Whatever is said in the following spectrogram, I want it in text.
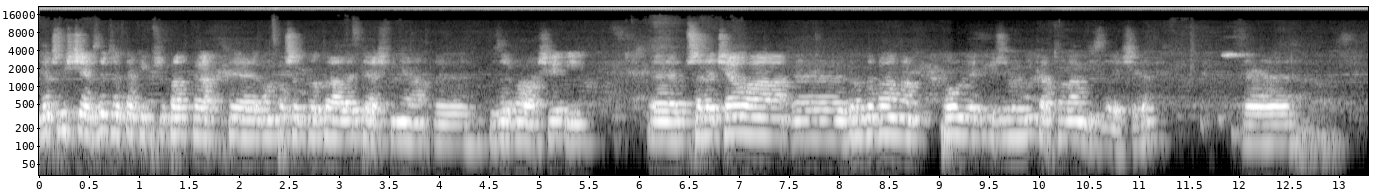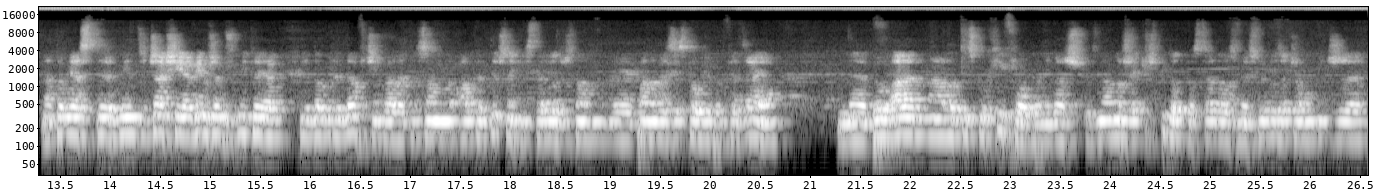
I oczywiście jak zwykle w takich przypadkach e, on poszedł do toalety, a świnia e, zerwała się i e, przeleciała, wylądowała na polu jakiegoś rolnika w Holandii, zdaje się. Natomiast w międzyczasie, ja wiem, że brzmi to jak dobry dowcip, ale to są autentyczne historie, zresztą panowie z zespołu je potwierdzają. Był alarm na lotnisku Heathrow, ponieważ uznano, że jakiś pilot postradał zmysły, bo zaczął mówić, że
